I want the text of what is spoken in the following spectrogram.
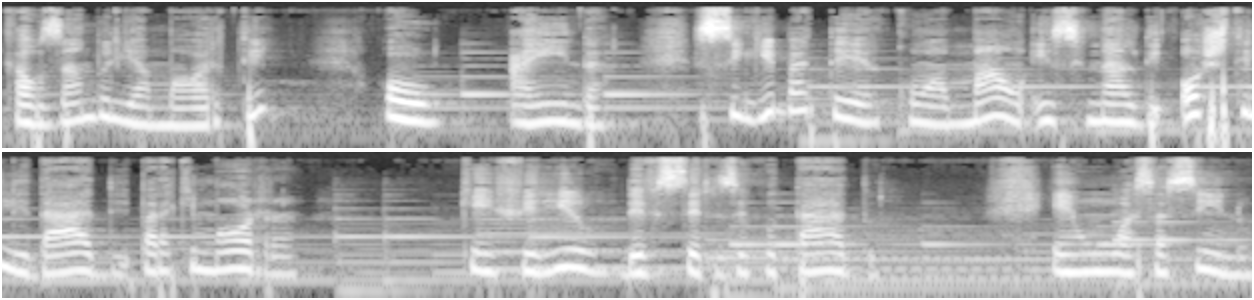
causando-lhe a morte, ou ainda, se lhe bater com a mão em sinal de hostilidade para que morra, quem feriu deve ser executado. É um assassino.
